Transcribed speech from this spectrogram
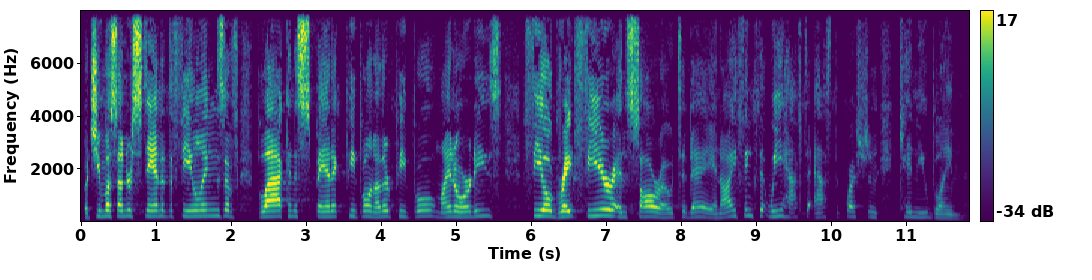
But you must understand that the feelings of black and Hispanic people and other people, minorities, feel great fear and sorrow today. And I think that we have to ask the question can you blame them?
